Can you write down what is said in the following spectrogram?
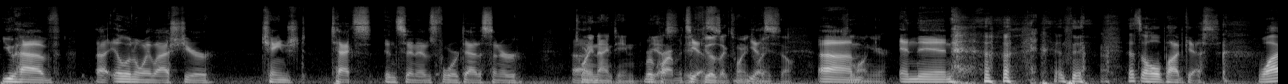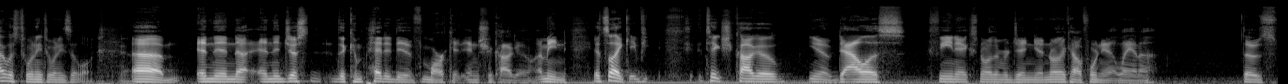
You have uh, Illinois last year changed tax incentives for data center. uh, 2019 yes. It yes. feels like 2020 Yes. still. Um, it's a long year. And then, and then that's a whole podcast. Why was 2020 so long? Um, and then, uh, and then just the competitive market in Chicago. I mean, it's like if you take Chicago, you know, Dallas, Phoenix, Northern Virginia, Northern California, Atlanta, those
